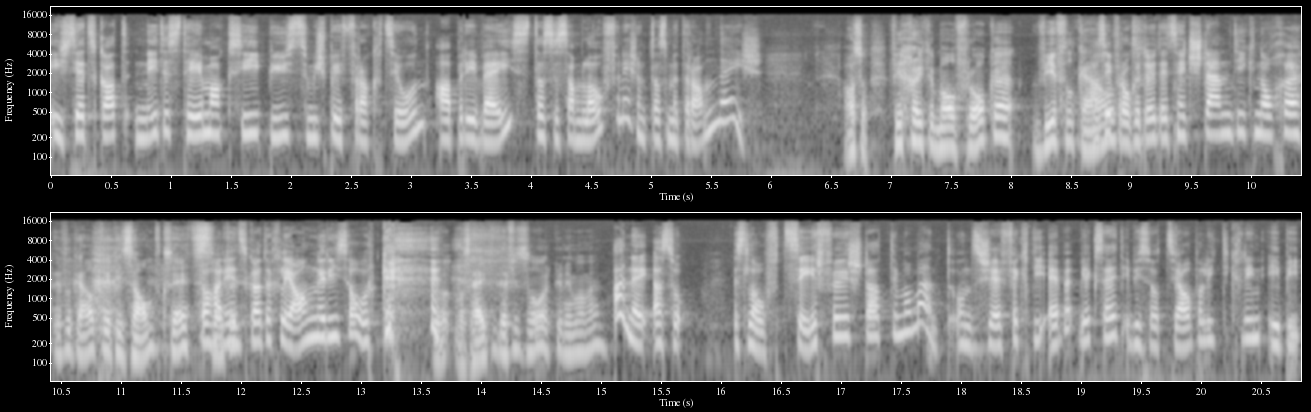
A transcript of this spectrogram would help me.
ist es jetzt gerade nicht ein Thema gewesen, bei uns zum Beispiel in der Fraktion, aber ich weiß, dass es am Laufen ist und dass man dran ist. Also, vielleicht könnt ihr mal fragen, wie viel Geld, Also ich frage dort jetzt nicht ständig nach, äh, wie viel Geld wird in Sand gesetzt? da habe ich jetzt gerade ein bisschen andere Sorgen. Was habt ihr denn für Sorgen im Moment? ah nein, also es läuft sehr viel in der Stadt im Moment und es ist effektiv, eben, wie gesagt, ich bin Sozialpolitikerin, ich bin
